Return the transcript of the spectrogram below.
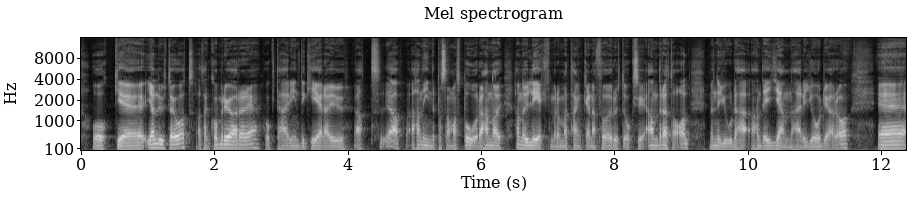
och eh, jag lutar åt att han kommer att göra det och det här indikerar ju att ja, han är inne på samma spår och han har, han har ju lekt med de här tankarna förut också i andra tal men nu gjorde han det igen här i Georgia då. Eh,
